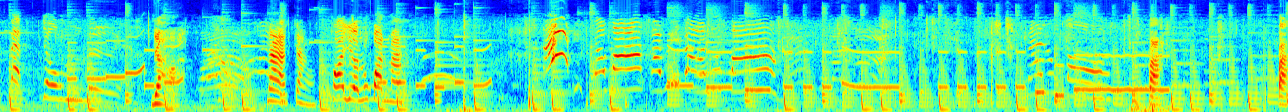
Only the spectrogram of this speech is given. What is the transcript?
ำแบบจมเลย อย่า น่ารักจัง พ่อโยนลูกบอลมาปะปะ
